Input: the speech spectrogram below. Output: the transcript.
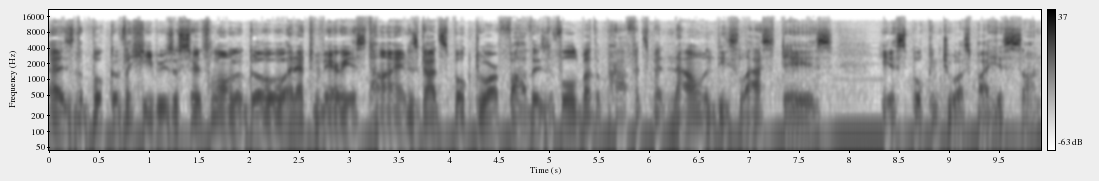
As the book of the Hebrews asserts long ago and at various times, God spoke to our fathers of old by the prophets, but now in these last days, He has spoken to us by His Son.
